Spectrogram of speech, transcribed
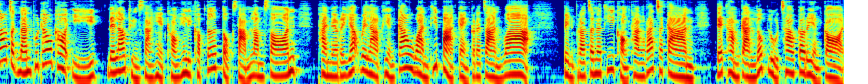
นอกจากนั้นผู้เฒ่าคออีได้เล่าถึงสาเหตุของเฮลิคอปเตอร์ตกสามลำซ้อน ภายในระยะเวลาเพียง 9 วันที่ป่าแก่งกระจานว่าเป็นเพราะเจ้าหน้าที่ของทางราชการ ได้ทำการลบหลู่ชาวกะเหรี่ยงก่อน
